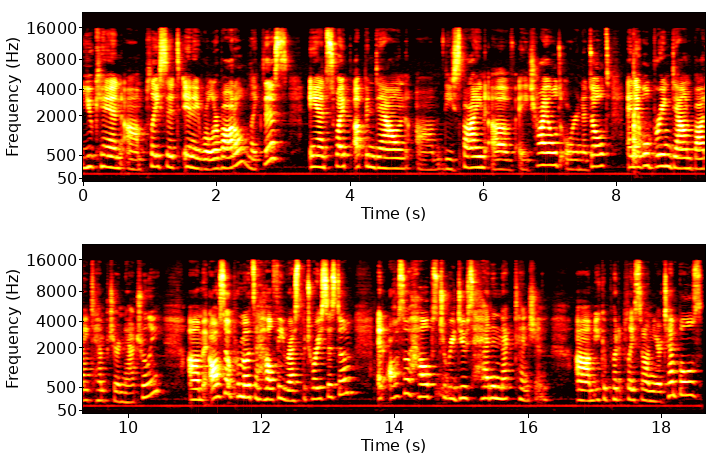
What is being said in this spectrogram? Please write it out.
you can um, place it in a roller bottle like this and swipe up and down um, the spine of a child or an adult and it will bring down body temperature naturally. Um, it also promotes a healthy respiratory system. It also helps to reduce head and neck tension. Um, you can put it, place it on your temples,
